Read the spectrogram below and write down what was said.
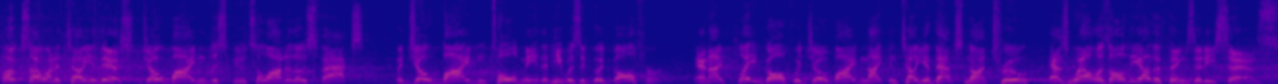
Folks, I want to tell you this. Joe Biden disputes a lot of those facts, but Joe Biden told me that he was a good golfer. And I've played golf with Joe Biden. I can tell you that's not true, as well as all the other things that he says.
